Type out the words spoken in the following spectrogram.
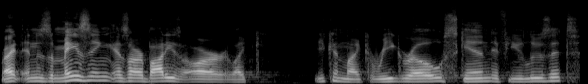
right? And as amazing as our bodies are, like, you can like regrow skin if you lose it.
